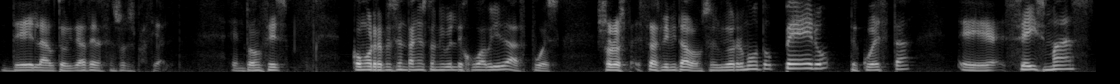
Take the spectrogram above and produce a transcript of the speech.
de la autoridad del ascensor espacial. Entonces, ¿cómo representan esto a nivel de jugabilidad? Pues solo estás limitado a un servidor remoto, pero te cuesta 6 eh, más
